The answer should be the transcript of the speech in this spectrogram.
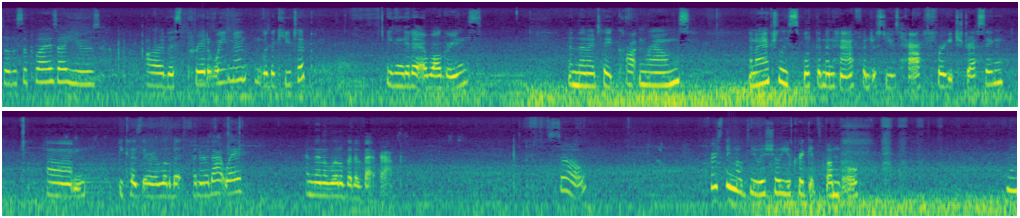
So the supplies I use are this Prid ointment with a Q-tip. You can get it at Walgreens. And then I take cotton rounds and I actually split them in half and just use half for each dressing um, because they're a little bit thinner that way. And then a little bit of vet wrap. So, first thing I'll do is show you Cricket's bumble. I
